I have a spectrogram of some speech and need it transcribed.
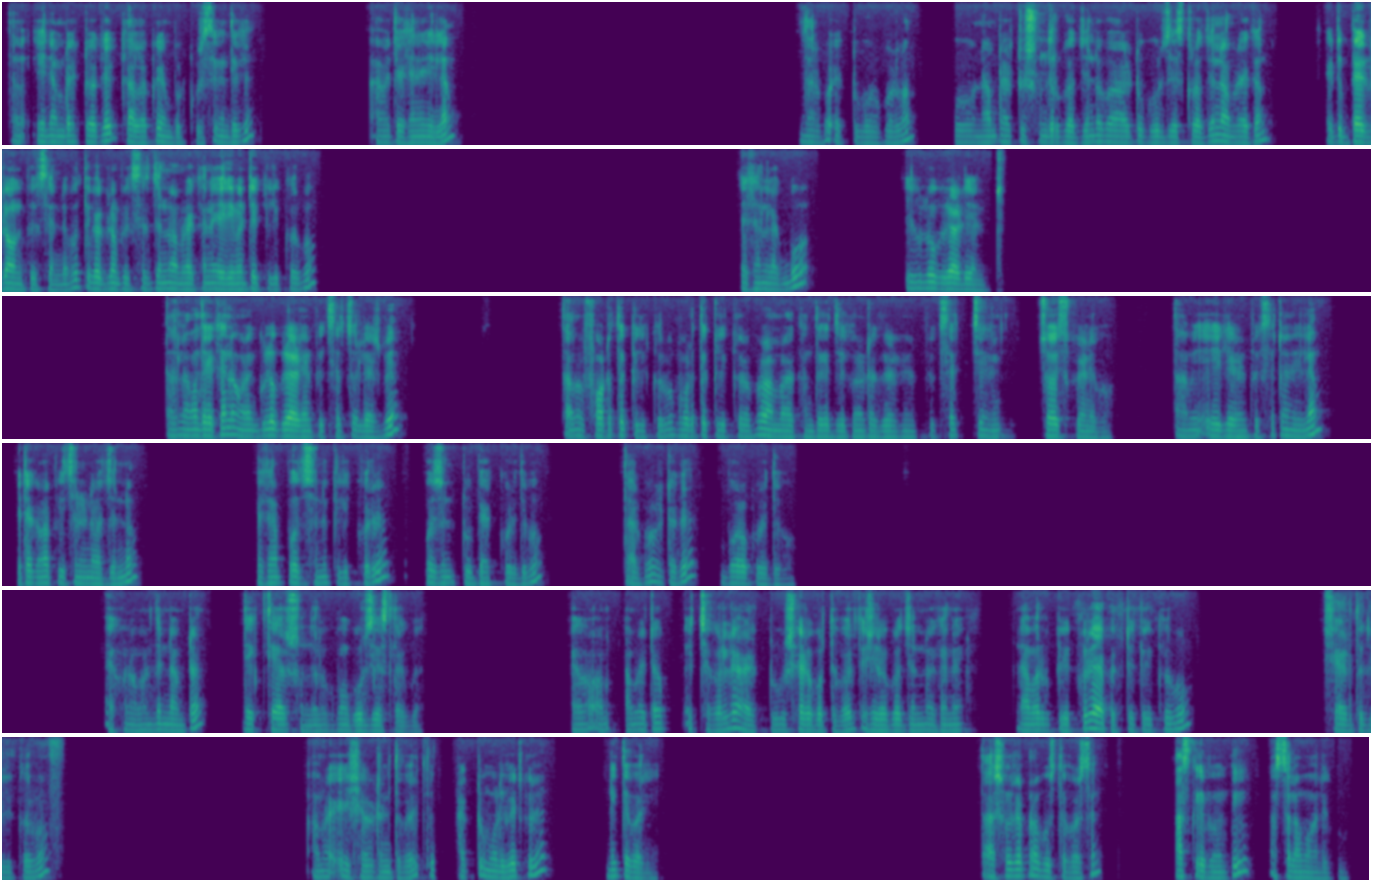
তো এই নামটা একটু আগে কালার করে ইম্পোর্ট করছি, এখান থেকে। আমি এটা এখানে নিলাম। তারপর একটু বড় করলাম। তো নামটা একটু সুন্দর করার জন্য বা একটু গর্জিয়াস করার জন্য আমরা এখন একটু ব্যাকগ্রাউন্ড পিকচার নেব। তো ব্যাকগ্রাউন্ড পিকচারের জন্য আমরা এখানে এলিমেন্টে ক্লিক করব। এখানে লাগবো ইউলো গ্রাডিয়েন্ট তাহলে আমাদের এখানে অনেকগুলো গ্রাডিয়েন্ট পিকচার চলে আসবে। তো আমরা ফটোতে ক্লিক করব। ফটোতে ক্লিক করার পর আমরা এখান থেকে যে কোনো একটা গ্রাডিয়েন্ট পিকচার চয়েস করে নেব। তা আমি এই গ্রাডিয়েন্ট পিকচারটা নিলাম। এটাকে আমরা পিছনে নেওয়ার জন্য এখানে পজিশনে ক্লিক করে পজিশন টু ব্যাক করে দেব। তারপর এটাকে বড় করে দেব। এখন আমাদের নামটা দেখতে আর সুন্দর গর্জিয়াস লাগবে। এখন আমরা এটা ইচ্ছা করলে আর একটু শ্যাডো করতে পারি। তো শ্যাডো করার জন্য এখানে নাম্বার ক্লিক করে অ্যাপ অ্যাপেক্টে ক্লিক করব। শ্যাডোতে ক্লিক করব। আমরা এই শেয়ারটা নিতে পারি। তো একটু মোটিভেট করে নিতে পারি। তা আশা করি আপনারা বুঝতে পারছেন। আজকে এই পর্যন্তই। আসসালামু আলাইকুম।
